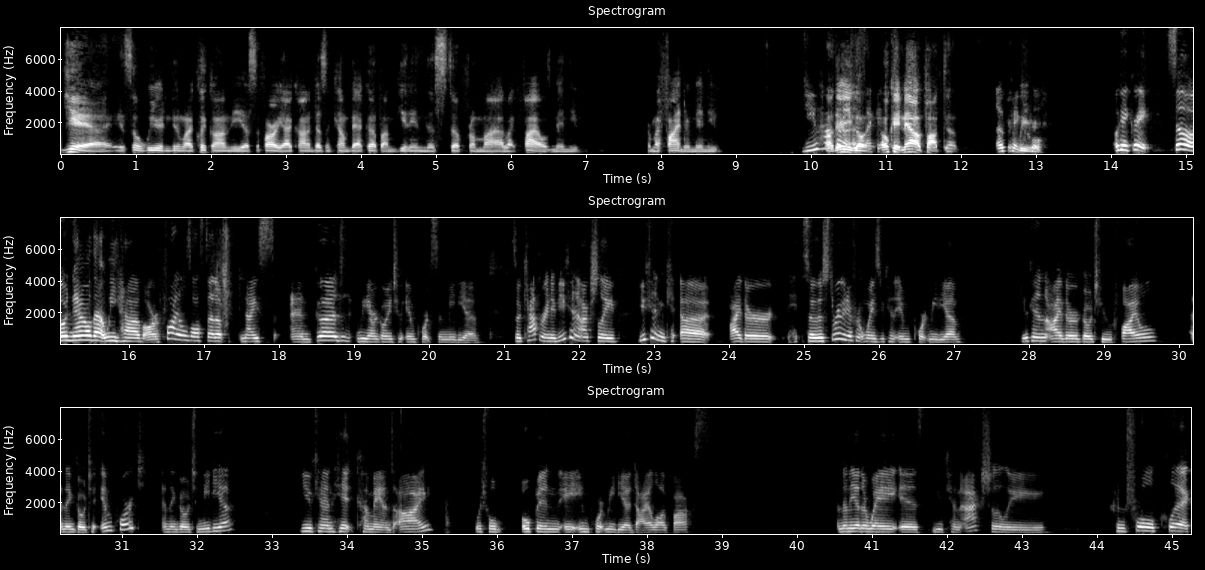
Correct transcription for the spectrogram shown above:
Yeah, it's so weird. And then when I click on the uh, Safari icon, it doesn't come back up. I'm getting this stuff from my like files menu or my Finder menu. Do you have Oh, there a, you go. second? Okay, now it popped up. Okay, weird. cool. Okay, great. So now that we have our files all set up nice and good, we are going to import some media. So Catherine, if you can actually, you can uh, either, so there's three different ways you can import media. You can either go to File and then go to Import and then go to Media. You can hit Command I, which will open a Import Media dialog box. And then the other way is you can actually control click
